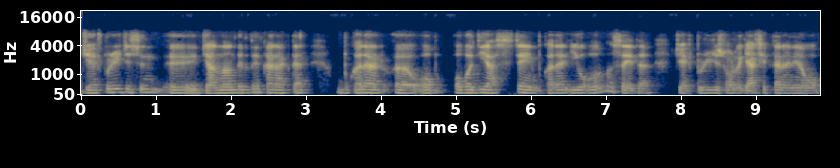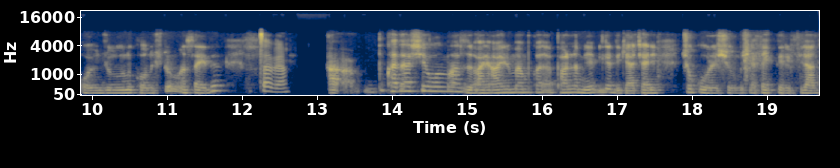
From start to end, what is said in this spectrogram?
Jeff Bridges'in e, canlandırdığı karakter bu kadar e, Ob- Obadiah Stane bu kadar iyi olmasaydı Jeff Bridges orada gerçekten hani o oyunculuğunu konuşturmasaydı Tabii. Bu kadar şey olmazdı. Hani Iron Man bu kadar parlamayabilirdi. Gerçi hani çok uğraşılmış efektleri falan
